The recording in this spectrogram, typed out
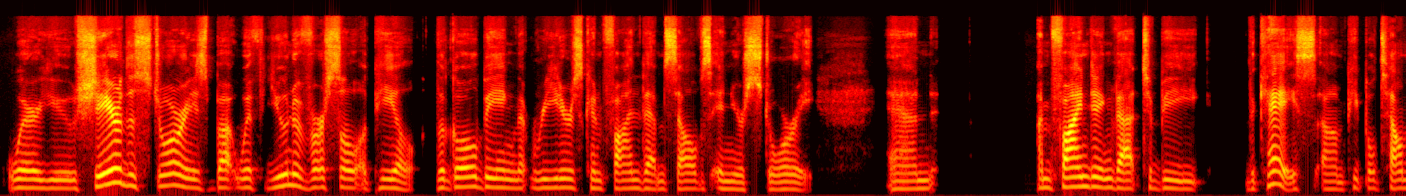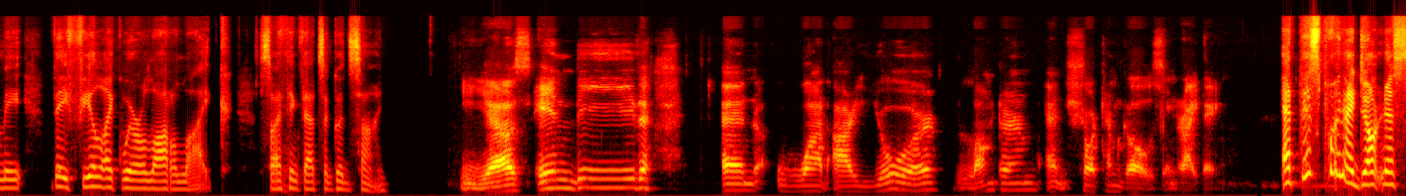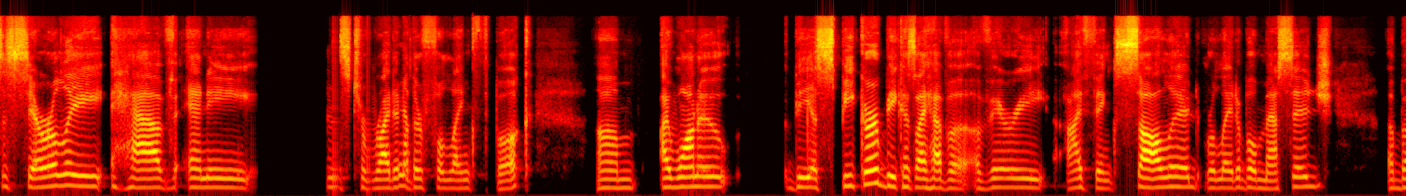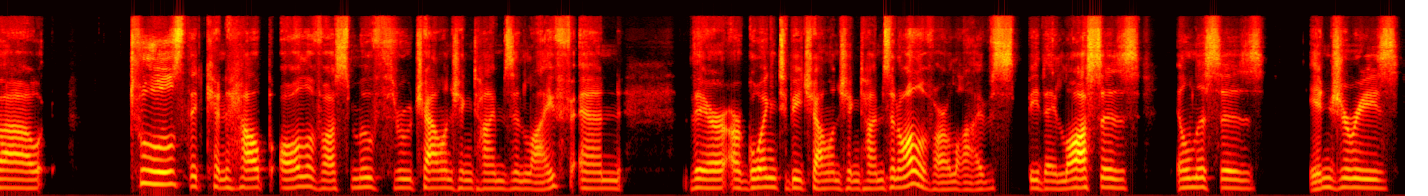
where you share the stories, but with universal appeal. The goal being that readers can find themselves in your story. And I'm finding that to be the case. Um, people tell me they feel like we're a lot alike. So I think that's a good sign. Yes, indeed. And what are your long term and short term goals in writing? At this point, I don't necessarily have any plans to write another full length book. Um, I want to be a speaker because I have a, a very, I think, solid, relatable message about tools that can help all of us move through challenging times in life. And there are going to be challenging times in all of our lives, be they losses, illnesses, injuries,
